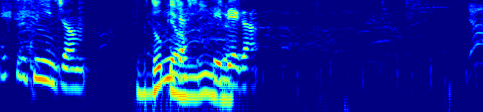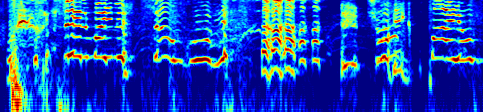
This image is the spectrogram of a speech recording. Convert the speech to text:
Ja chcę być ninją. W dupie Ninja mam szybciej ninja. biega. Cel ma ile strzał w głowie! Człowiek pająk,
